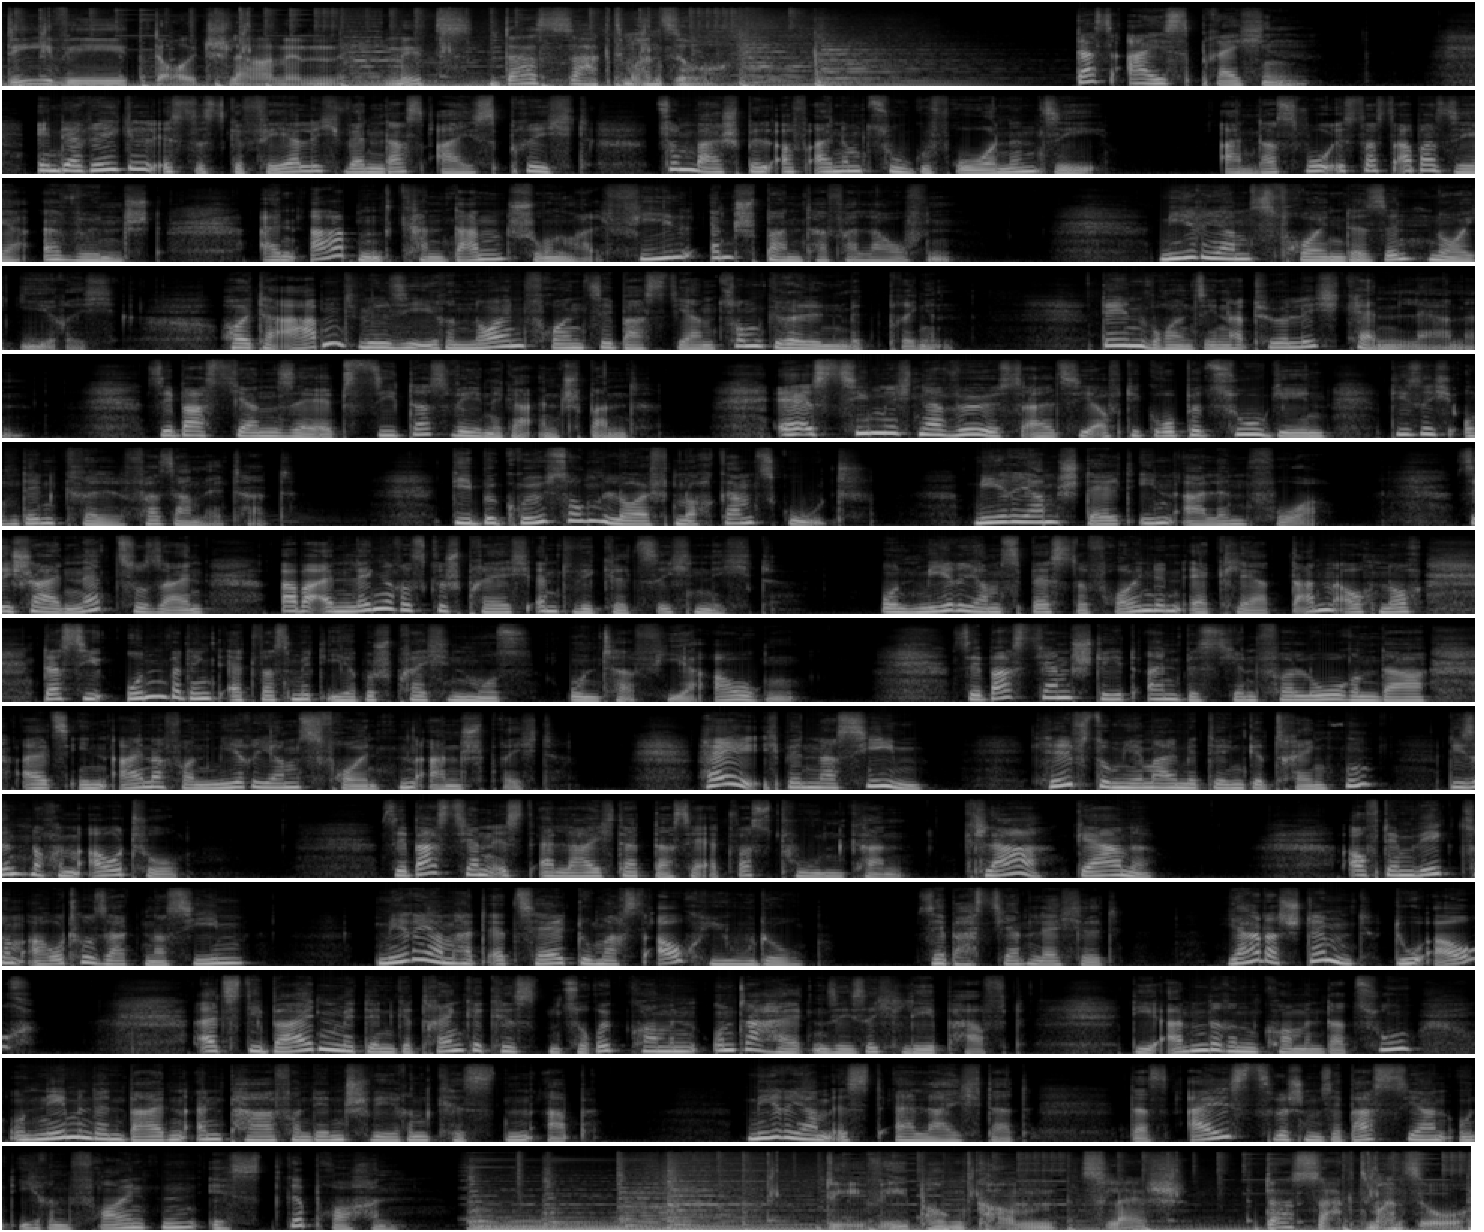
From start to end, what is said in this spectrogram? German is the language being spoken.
DW Deutsch lernen mit Das sagt man so. Das Eis brechen. In der Regel ist es gefährlich, wenn das Eis bricht, zum Beispiel auf einem zugefrorenen See. Anderswo ist das aber sehr erwünscht. Ein Abend kann dann schon mal viel entspannter verlaufen. Miriams Freunde sind neugierig. Heute Abend will sie ihren neuen Freund Sebastian zum Grillen mitbringen. Den wollen sie natürlich kennenlernen. Sebastian selbst sieht das weniger entspannt. Er ist ziemlich nervös, als sie auf die Gruppe zugehen, die sich um den Grill versammelt hat. Die Begrüßung läuft noch ganz gut. Miriam stellt ihn allen vor. Sie scheinen nett zu sein, aber ein längeres Gespräch entwickelt sich nicht. Und Miriams beste Freundin erklärt dann auch noch, dass sie unbedingt etwas mit ihr besprechen muss, unter vier Augen. Sebastian steht ein bisschen verloren da, als ihn einer von Miriams Freunden anspricht. Hey, ich bin Nassim. Hilfst du mir mal mit den Getränken? Die sind noch im Auto. Sebastian ist erleichtert, dass er etwas tun kann. Klar, gerne. Auf dem Weg zum Auto sagt Nassim, Miriam hat erzählt, du machst auch Judo. Sebastian lächelt. Ja, das stimmt. Du auch? Als die beiden mit den Getränkekisten zurückkommen, unterhalten sie sich lebhaft. Die anderen kommen dazu und nehmen den beiden ein paar von den schweren Kisten ab. Miriam ist erleichtert. Das Eis zwischen Sebastian und ihren Freunden ist gebrochen. dw.com/das sagt man so.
